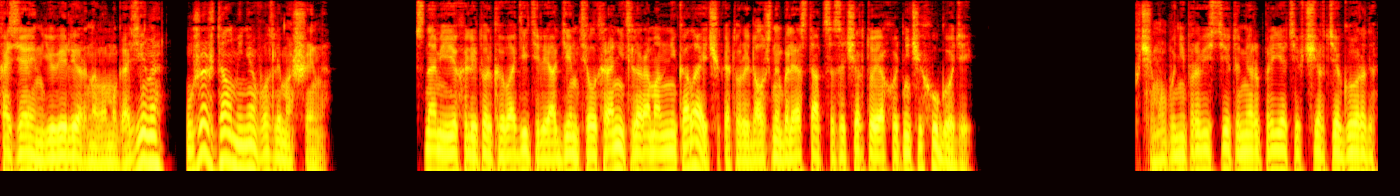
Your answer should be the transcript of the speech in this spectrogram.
Хозяин ювелирного магазина уже ждал меня возле машины. С нами ехали только водители один телохранитель Романа Николаевича, которые должны были остаться за чертой охотничьих угодий. «Почему бы не провести это мероприятие в черте города?»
